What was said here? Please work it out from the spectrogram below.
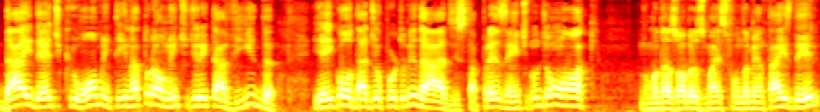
dá a ideia de que o homem tem naturalmente o direito à vida e a igualdade de oportunidades. Está presente no John Locke, numa das obras mais fundamentais dele,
